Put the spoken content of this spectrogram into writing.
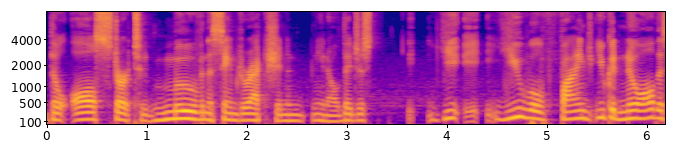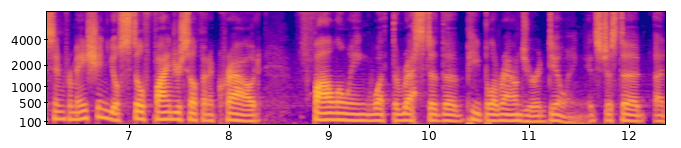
they'll all start to move in the same direction, and you know, they just you you will find you could know all this information, you'll still find yourself in a crowd following what the rest of the people around you are doing. It's just a, a,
